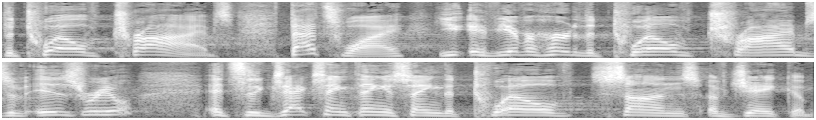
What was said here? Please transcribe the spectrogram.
the 12 tribes. That's why, you, have you ever heard of the 12 tribes of Israel? It's the exact same thing as saying the 12 sons of Jacob.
